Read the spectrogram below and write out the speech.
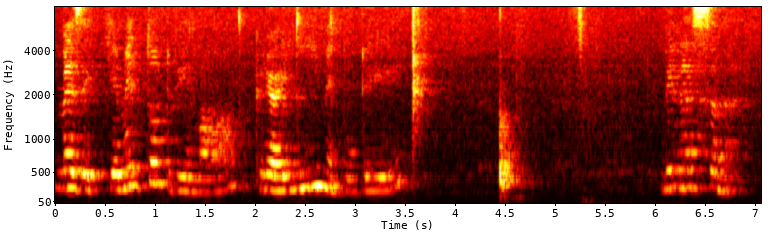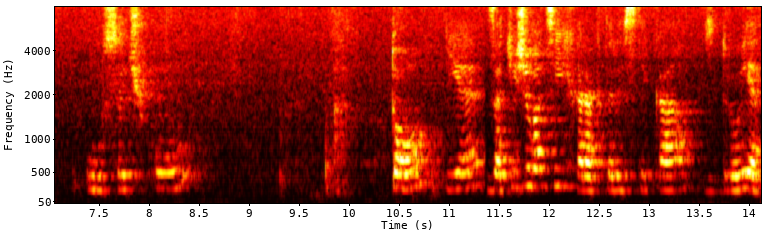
Mezi těmito dvěma krajními body vyneseme úsečku a to je zatěžovací charakteristika zdroje.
